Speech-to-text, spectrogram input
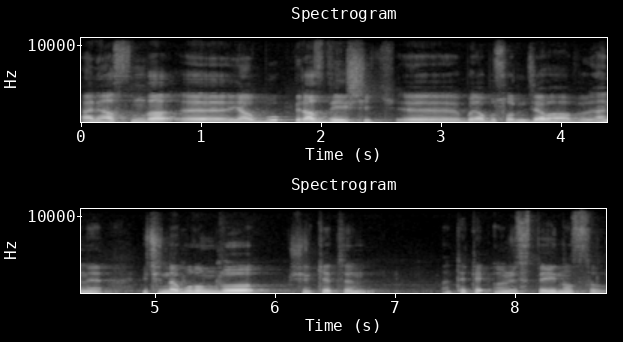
Hani aslında e, ya bu biraz değişik e, bu ya bu sorunun cevabı. Hani içinde bulunduğu şirketin te- teknoloji siteyi nasıl?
